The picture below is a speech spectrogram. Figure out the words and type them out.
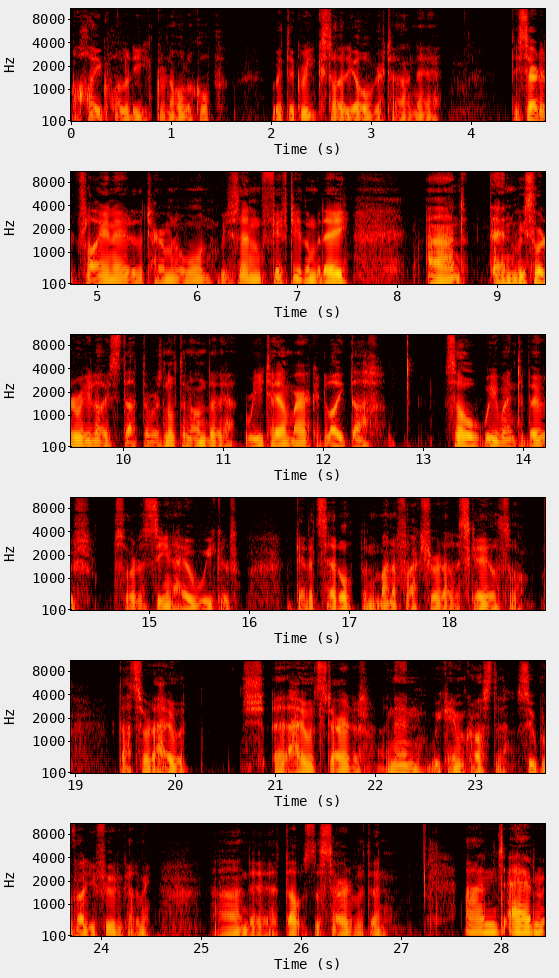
a high quality granola cup with a Greek style yogurt, and uh, they started flying out of the Terminal One. We sent fifty of them a day, and then we sort of realised that there was nothing on the retail market like that. So we went about sort of seeing how we could get it set up and manufacture it at a scale. So that's sort of how it sh- uh, how it started, and then we came across the SuperValu Food Academy, and uh, that was the start of it. Then And um,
